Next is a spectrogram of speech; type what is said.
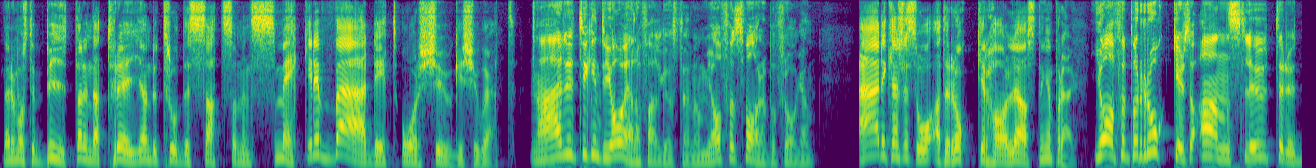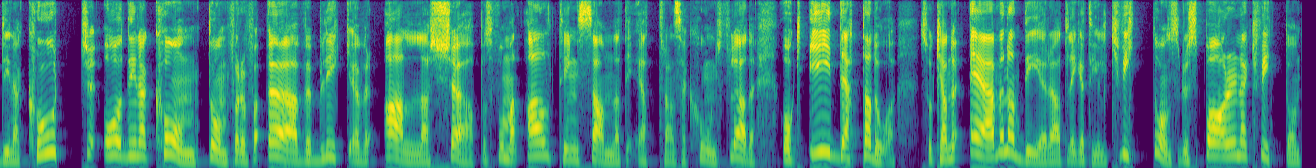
när du måste byta den där tröjan du trodde satt som en smäck? Är det värdigt år 2021? Nej, det tycker inte jag i alla fall Gusten, om jag får svara på frågan. Är det kanske så att Rocker har lösningen på det här? Ja, för på Rocker så ansluter du dina kort och dina konton för att få överblick över alla köp och så får man allting samlat i ett transaktionsflöde. Och i detta då så kan du även addera att lägga till kvitton så du sparar dina kvitton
